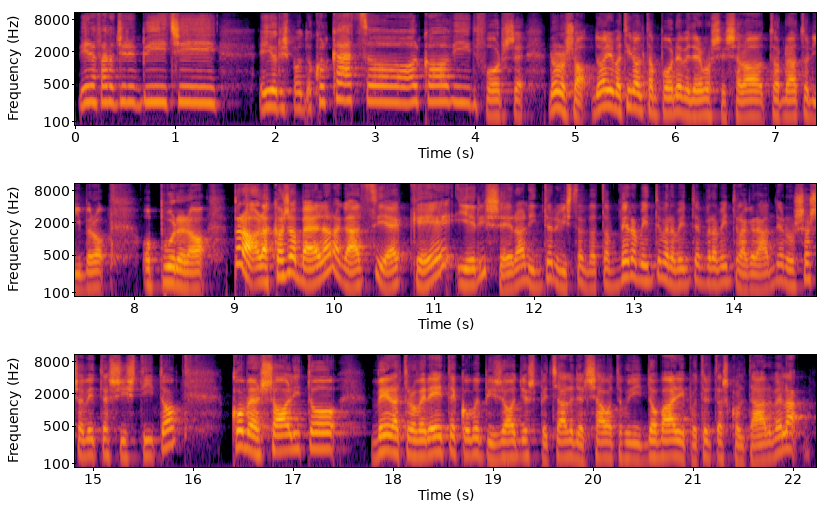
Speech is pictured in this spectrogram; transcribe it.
vieni a fare un giro in bici, e io rispondo col cazzo al covid, forse, non lo so, domani mattina al tampone vedremo se sarò tornato libero oppure no. Però la cosa bella ragazzi è che ieri sera l'intervista è andata veramente, veramente, veramente alla grande, non so se avete assistito. Come al solito ve la troverete come episodio speciale del sabato, quindi domani potrete ascoltarvela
